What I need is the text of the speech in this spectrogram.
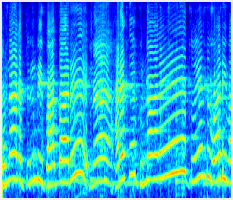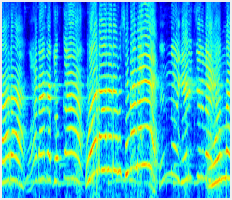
முன்னால திரும்பி பார்த்தாரு. அரக்கு பின்னாலே துயண்டு ஓடி வாரா ஓடாத சொக்கா. ஓடாதரும் சிவனே. இன்னும் எரிச்சிருவேன் உண்மை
